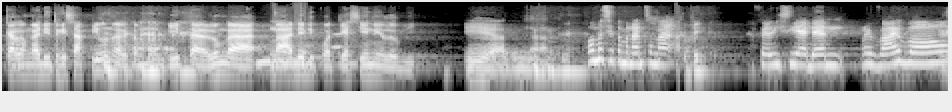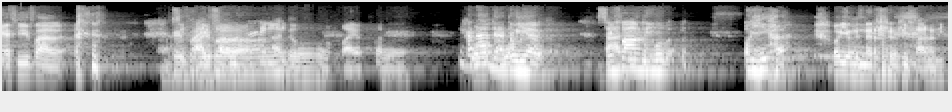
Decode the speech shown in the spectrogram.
kalau nggak di Trisakti lu nggak ketemu kita, lu nggak nggak ada di podcast ini lu bi. iya benar. Lo masih temenan sama Tapi Felicia dan Revival. Revival. Revival. Aduh, survival. kan Oh, ada oh temen iya. Saat Rival itu gua, oh iya, oh iya bener rival nih.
